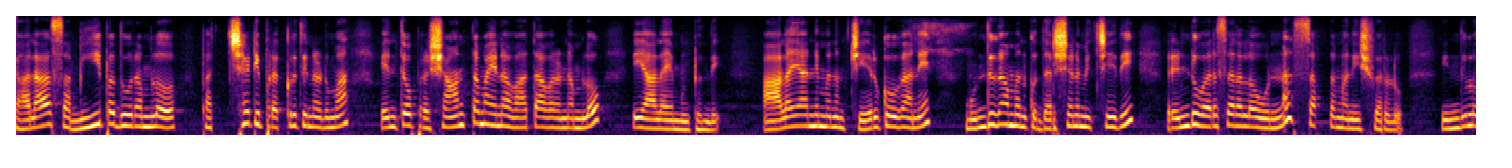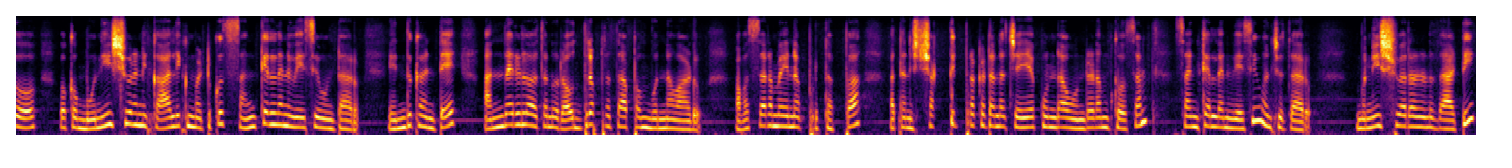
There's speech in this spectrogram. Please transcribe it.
చాలా సమీప దూరంలో పచ్చటి ప్రకృతి నడుమ ఎంతో ప్రశాంతమైన వాతావరణంలో ఈ ఆలయం ఉంటుంది. ఆలయాన్ని మనం చేరుకోగానే ముందుగా మనకు దర్శనమిచ్చేది రెండు వరుసలలో ఉన్న సప్తమనీశ్వరులు. ఇందులో ఒక మునీశ్వరుని కాలికి మటుకు సంకెళ్ళని వేసి ఉంటారు. ఎందుకంటే అందరిలో అతను రౌద్ర ప్రతాపం ఉన్నవాడు. అవసరమైనప్పుడు తప్ప అతని శక్తి ప్రకటన చేయకుండా ఉండడం కోసం సంకెళ్ళని వేసి ఉంచుతారు. మునీశ్వరులను దాటి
